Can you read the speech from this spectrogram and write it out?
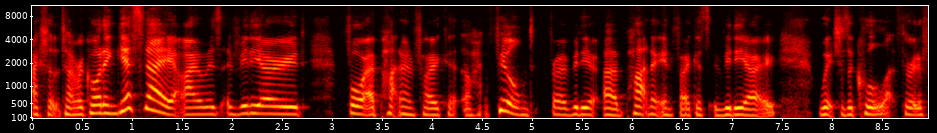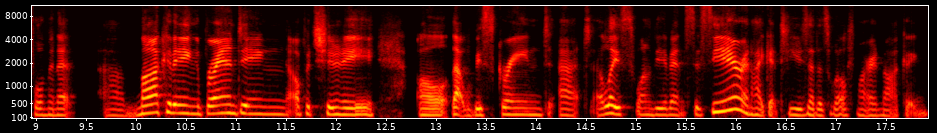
actually, at the time recording yesterday, I was videoed for a partner in focus, or filmed for a video, a partner in focus video, which is a cool like three to four minute um, marketing, branding opportunity. I'll, that will be screened at at least one of the events this year, and I get to use that as well for my own marketing.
